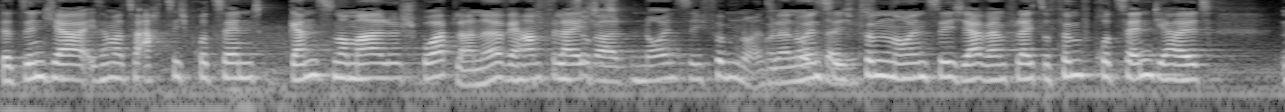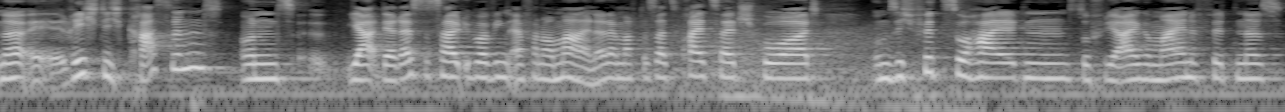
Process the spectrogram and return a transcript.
das sind ja, ich sag mal, zu 80 Prozent ganz normale Sportler. Ne? Wir haben ich vielleicht sogar 90, 95 oder 90, 95, ja, wir haben vielleicht so fünf Prozent, die halt ne, richtig krass sind und ja, der Rest ist halt überwiegend einfach normal. Ne? Der macht das als Freizeitsport, um sich fit zu halten, so für die allgemeine Fitness.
